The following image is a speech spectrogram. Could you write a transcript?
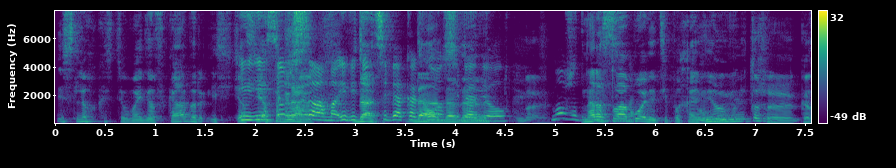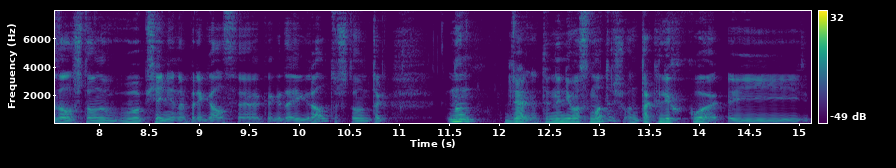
и с легкостью войдет в кадр, и сейчас И, и я то же сыграю. самое, и ведет Да, себя, как да, бы он да, себя да. вел. Да. Может На быть, расслабоне, типа, Ну, ходил. мне тоже казалось, что он вообще не напрягался, когда играл, то что он так, ну, реально, ты на него смотришь, он так легко и...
